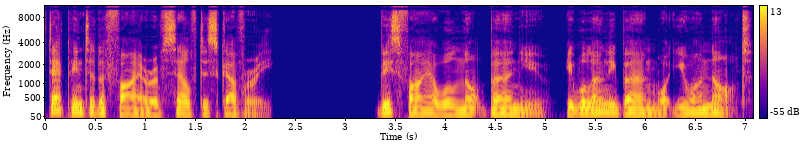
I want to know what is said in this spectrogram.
step into the fire of self-discovery. This fire will not burn you, it will only burn what you are not.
